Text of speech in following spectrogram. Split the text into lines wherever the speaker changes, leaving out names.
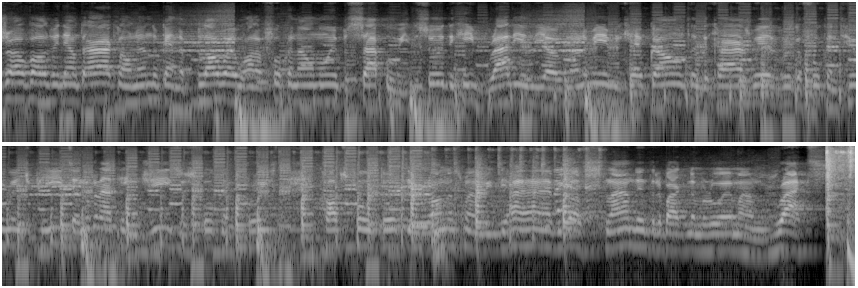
drove all the way down to Arklow and ended up getting a blowout on a fucking 09 Passat, but we decided to keep rallying the out, you know what I mean? We kept going till the cars with like a fucking two inch pizza. Look at that thing, Jesus fucking Christ. Cops fucked up, they were on us, man. We, we got slammed into the back of the Maroy, man. Rats.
